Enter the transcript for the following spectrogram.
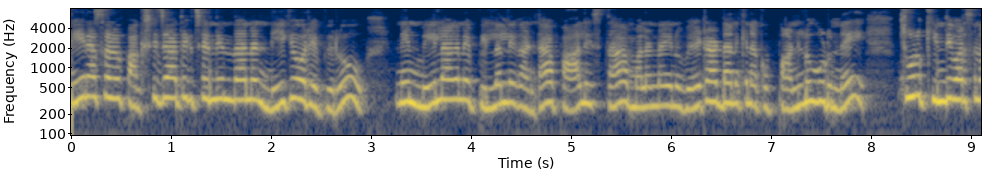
నేను అసలు పక్షి జాతికి చెందిందానని నీకెవరు చెప్పిర్రు? నేను మీలాగానే పిల్లల్ని గంట పాలిస్తా మళ్ళీ నేను వేటాడడానికి నాకు పండ్లు కూడా ఉన్నాయి చూడు కింది వరుసన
